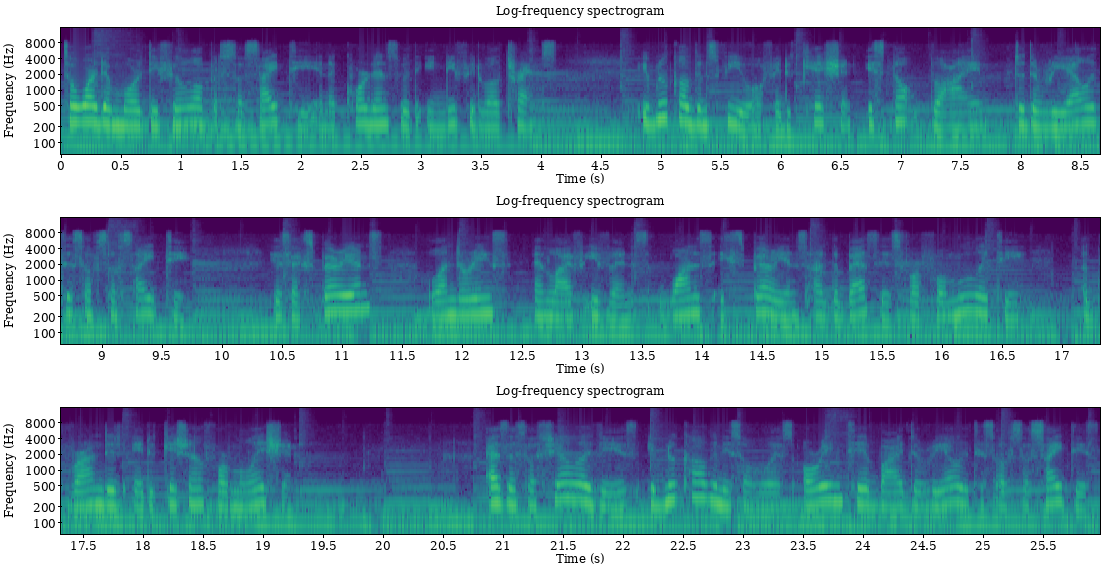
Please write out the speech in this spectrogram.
toward a more developed society in accordance with individual trends. Ibn Khaldun's view of education is not blind to the realities of society. His experience, wanderings, and life events once experienced are the basis for formulating a grounded educational formulation. As a sociologist, Ibn Khaldun is always oriented by the realities of societies.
